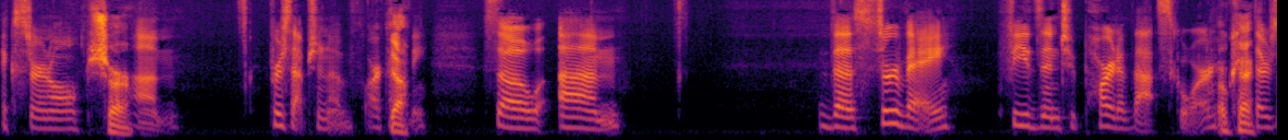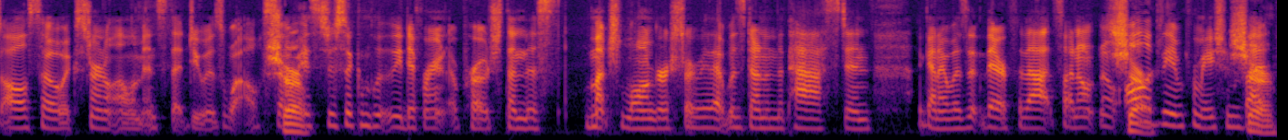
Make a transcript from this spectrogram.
external Sure. Um, perception of our company. Yeah. company. So um, the survey feeds into part of that score. Okay. There's also external elements that do as well. So Sure. it's just a completely different approach than this much longer survey that was done in the past. And again, I wasn't there for that, so I don't know Sure. all of the information. Sure.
